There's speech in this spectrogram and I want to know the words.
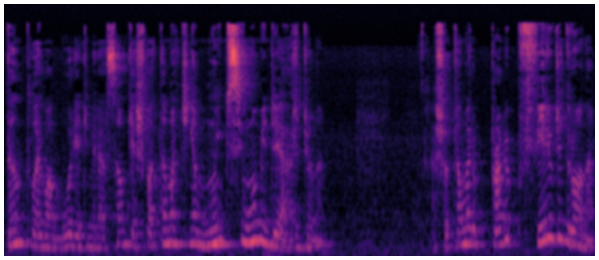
tanto era o amor e admiração que Ashwatthama tinha muito ciúme de Arjuna. Ashwatthama era o próprio filho de Drona,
